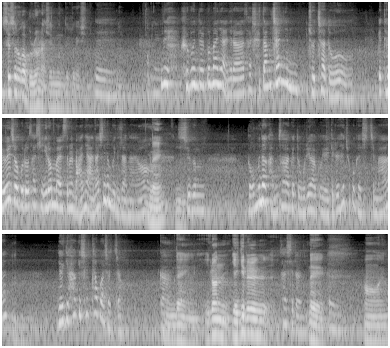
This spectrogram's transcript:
스스로가 물러나시는 분들도 계시는 거예요. 네. 네. 근데 그분들뿐만이 아니라 사실 땅차님조차도 이렇게 대외적으로 사실 이런 말씀을 많이 안 하시는 분이잖아요. 네. 음. 지금 너무나 감사하게도 우리하고 얘기를 해주고 계시지만 얘기하기 싫다고 하셨죠. 그러니까 음, 네. 이런 얘기를 사실은 네. 네. 어,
